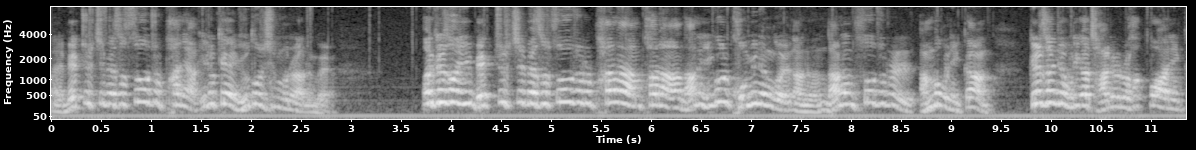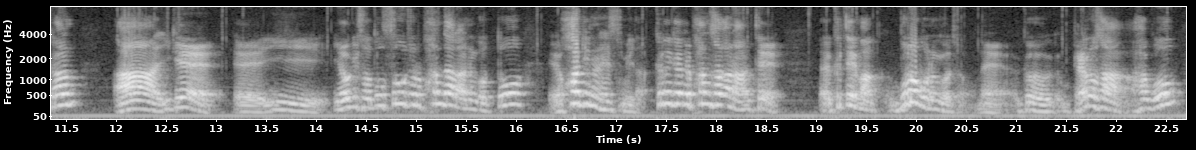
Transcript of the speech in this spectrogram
네, 맥주집에서 소주 파냐 이렇게 유도 신문을 하는 거예요. 아, 그래서 이 맥주집에서 소주를 파나 안 파나 나는 이걸 고민한 거예요. 나는 나는 소주를 안 먹으니까 그래서 이제 우리가 자료를 확보하니까 아 이게 에, 이 여기서도 소주를 판다라는 것도 에, 확인을 했습니다. 그러니까 이제 판사가 나한테 에, 그때 막 물어보는 거죠. 네, 그 변호사하고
